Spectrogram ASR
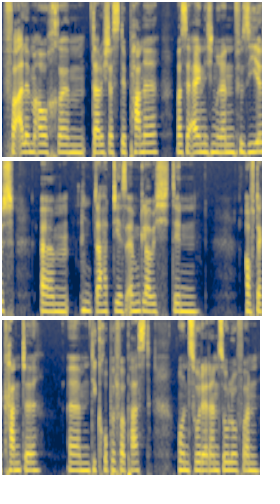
Vor allem auch ähm, dadurch, dass De Panne, was ja eigentlich ein Rennen für sie ist, ähm, da hat DSM, glaube ich, den auf der Kante ähm, die Gruppe verpasst. Und es wurde dann solo von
